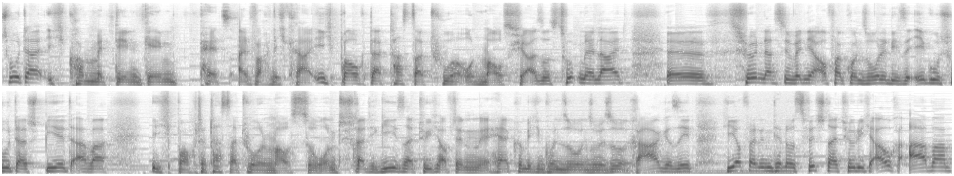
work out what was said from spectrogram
Ego-Shooter, ich komme mit den Game Pads einfach nicht klar. Ich brauche da Tastatur und Maus für. Also es tut mir leid. Äh, schön, dass ihr, wenn ihr auf der Konsole diese Ego-Shooter spielt, aber ich brauche da Tastatur und Maus zu. Und Strategie ist natürlich auf den herkömmlichen Konsolen sowieso rar gesehen. Hier auf der Nintendo Switch natürlich auch, aber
